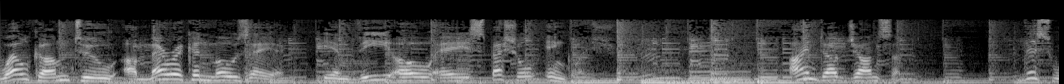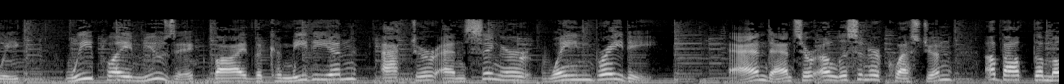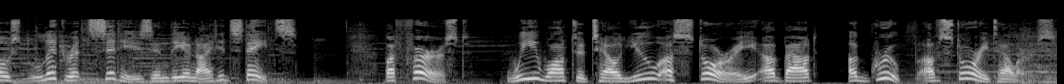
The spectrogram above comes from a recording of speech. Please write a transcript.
Welcome to American Mosaic in VOA Special English. I'm Doug Johnson. This week, we play music by the comedian, actor, and singer Wayne Brady and answer a listener question about the most literate cities in the United States. But first, we want to tell you a story about a group of storytellers.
